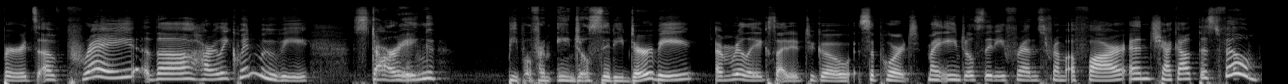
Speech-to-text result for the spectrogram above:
Birds of Prey, the Harley Quinn movie, starring people from Angel City Derby. I'm really excited to go support my Angel City friends from afar and check out this film.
